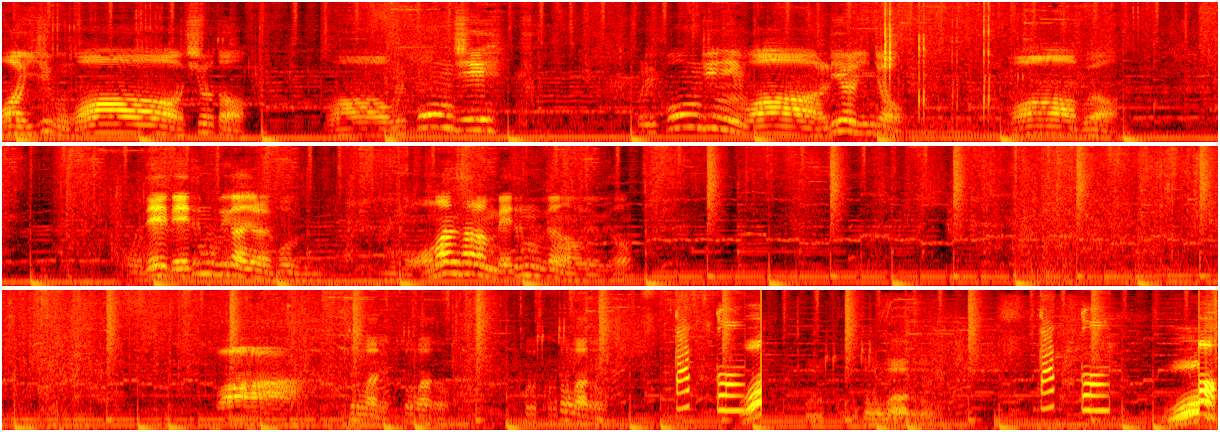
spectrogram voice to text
와, 이지군. 와, 지렸다. 와, 우리 뽕지. 우리 뽕지님, 와, 리얼 인정. 와, 뭐야. 어, 내 매드무비가 아니라 뭐, 뭐 엄한 사람 매드무비가 나오네, 여기서. 와, 고통받네, 고통받아. 고- 고통받아. 와! 와!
